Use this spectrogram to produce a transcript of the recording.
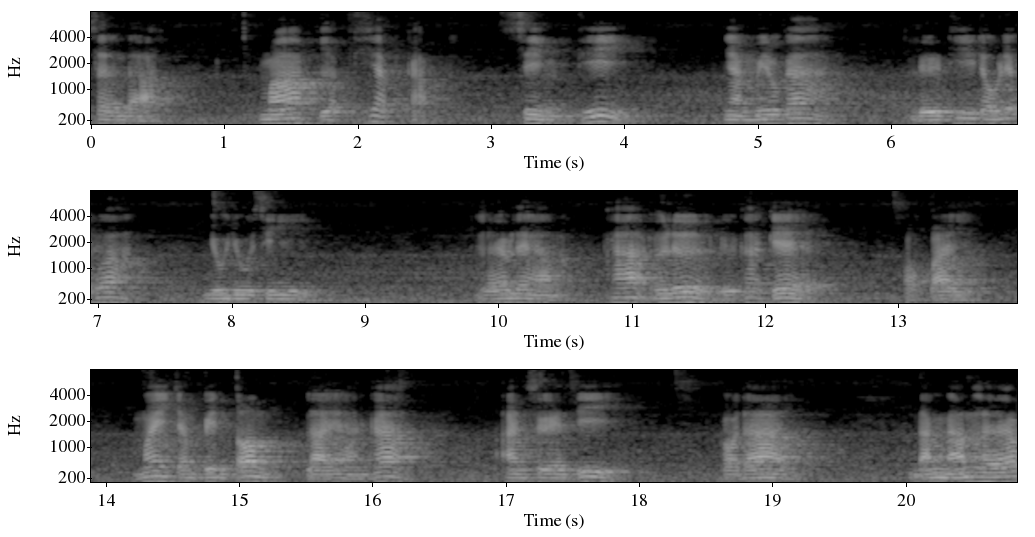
standard มาเปรียบเทียบกับสิ่งที่ยังไม่รู้ค่า หรือที่เราเรียกว่า UUC แล้วแรงค่า error หรือค่าแก้ ออกไป ไม่จำเป็นต้องรายงานค่า uncertainty ก็ได้ ดังนั้นแล้ว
